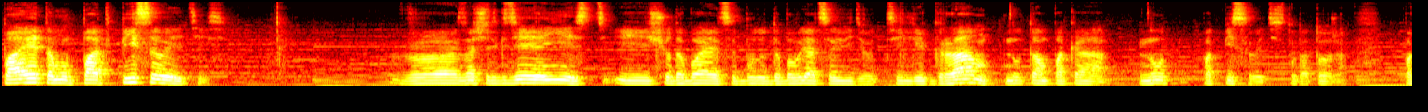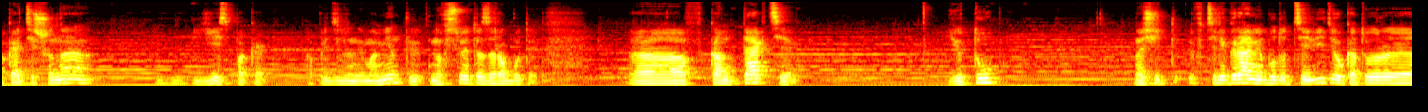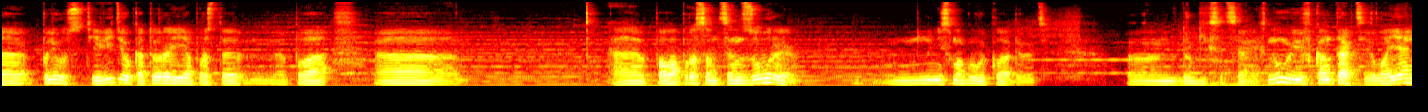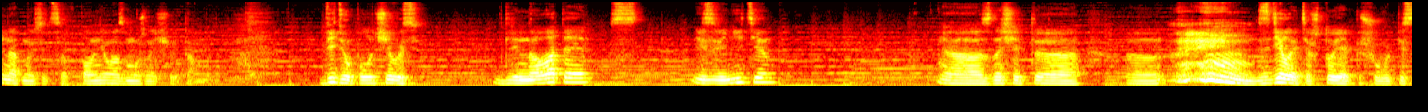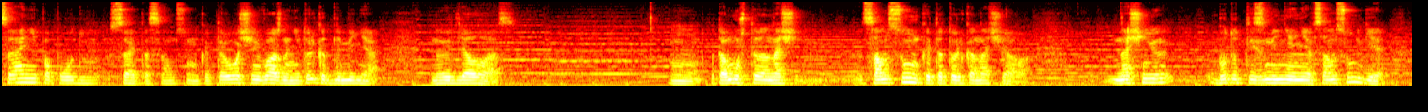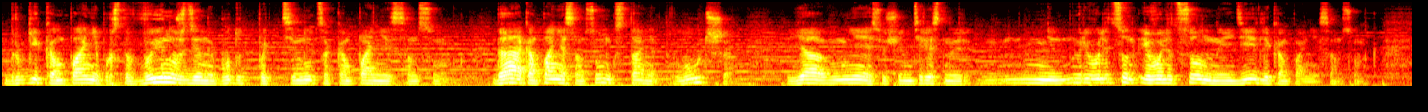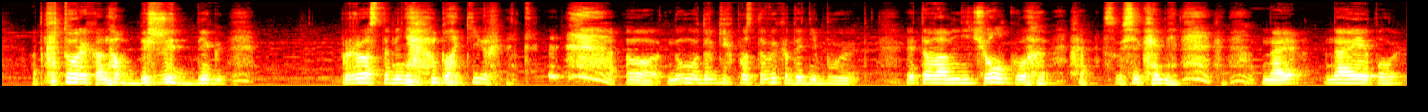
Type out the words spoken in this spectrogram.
Поэтому подписывайтесь. Значит, где я есть, и еще добавится, будут добавляться видео. Телеграм, ну там пока, ну подписывайтесь туда тоже. Пока тишина, есть пока определенные моменты, но все это заработает. А, Вконтакте, YouTube, Значит, в Телеграме будут те видео, которые... Плюс те видео, которые я просто по, э, э, по вопросам цензуры ну, не смогу выкладывать э, других социальных. Ну и ВКонтакте лояльно относится, вполне возможно еще и там буду. Видео получилось длинноватое, извините. Значит, Э, сделайте, что я пишу в описании по поводу сайта Samsung. Это очень важно не только для меня, но и для вас. Потому что Samsung это только начало. Начню, будут изменения в Samsung, другие компании просто вынуждены будут подтянуться к компании Samsung. Да, компания Samsung станет лучше, я, у меня есть очень интересные ну, революцион, эволюционные идеи для компании Samsung, от которых она бежит, бег, просто меня блокирует. Вот. Ну, других просто выхода не будет. Это вам не челку с усиками на, на Apple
